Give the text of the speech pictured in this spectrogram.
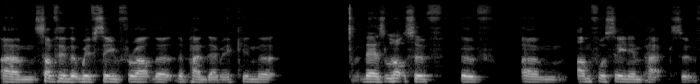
um, something that we've seen throughout the the pandemic in that there's lots of of um, unforeseen impacts of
